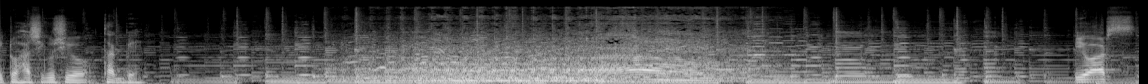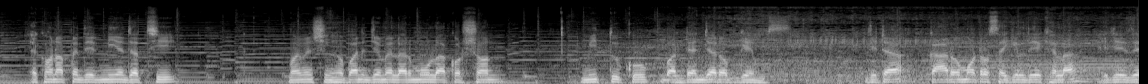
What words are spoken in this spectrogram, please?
একটু হাসি খুশিও থাকবে। ভিওয়ার্স এখন আপনাদের নিয়ে যাচ্ছি ময়মনসিংহ বাণিজ্য মেলার মূল আকর্ষণ মৃত্যু কূপ বা ডেঞ্জার অফ গেমস যেটা কার ও মোটর সাইকেল দিয়ে খেলা। এই যে যে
